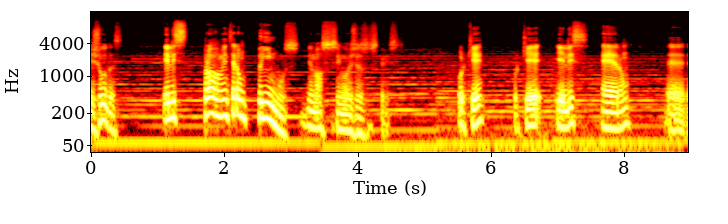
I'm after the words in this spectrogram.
e Judas, eles provavelmente eram primos de nosso Senhor Jesus Cristo. Por quê? Porque eles eram é,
